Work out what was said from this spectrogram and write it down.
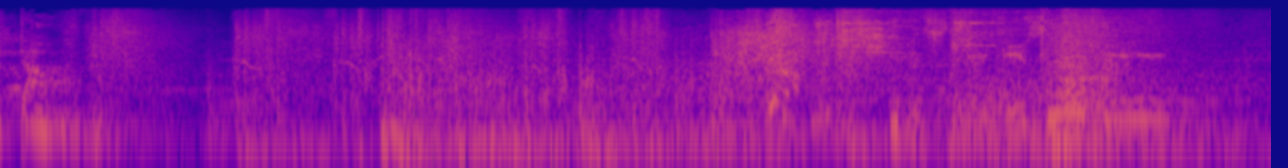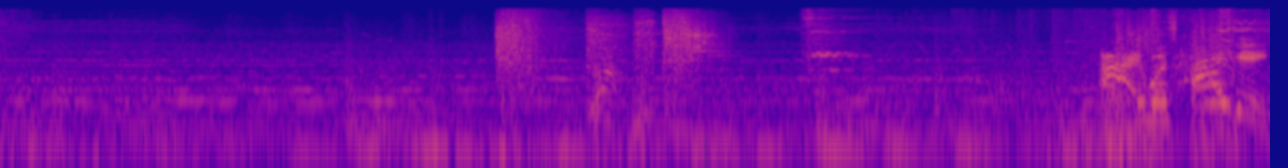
Shut down. I was hiding!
